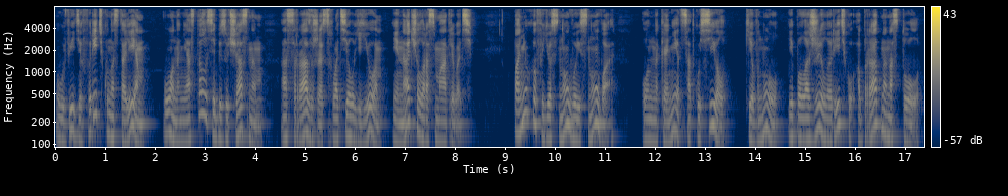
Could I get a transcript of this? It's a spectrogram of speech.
Увидев редьку на столе, он не остался безучастным, а сразу же схватил ее и начал рассматривать. Понюхав ее снова и снова, он, наконец, откусил, кивнул и положил редьку обратно на стол.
